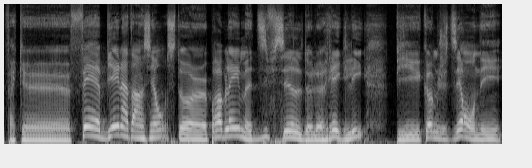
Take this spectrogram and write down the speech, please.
Fait que fais bien attention. Si t'as un problème difficile de le régler, puis comme je disais, on est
